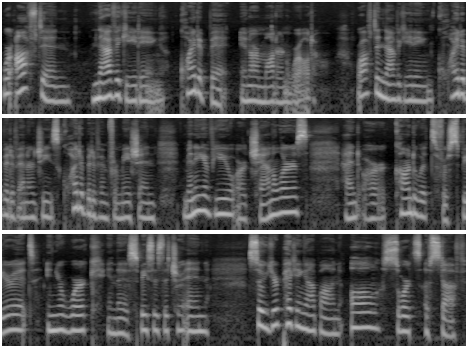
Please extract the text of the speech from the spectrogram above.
we're often navigating quite a bit in our modern world. We're often navigating quite a bit of energies, quite a bit of information. Many of you are channelers and are conduits for spirit in your work, in the spaces that you're in. So you're picking up on all sorts of stuff.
